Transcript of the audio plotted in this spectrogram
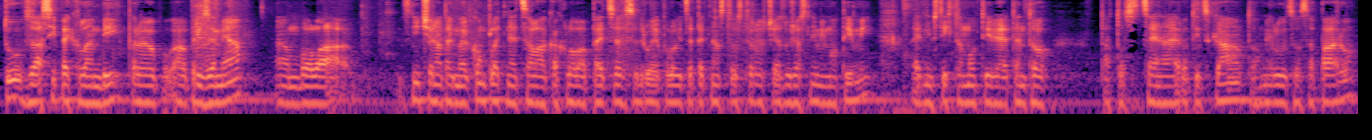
tu v zásype Klemby pri zemia um, bola zničená takmer kompletne celá kachlová pec z druhej polovice 15. storočia s úžasnými motívmi. A jedným z týchto motív je tento, táto scéna erotická, toho milujúceho sa páru,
